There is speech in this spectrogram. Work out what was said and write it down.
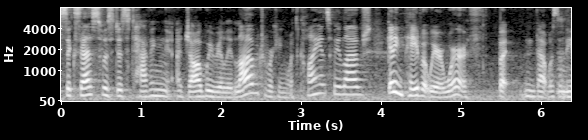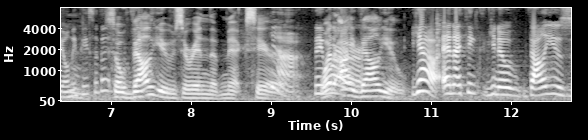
success was just having a job we really loved, working with clients we loved, getting paid what we were worth but that wasn't the only mm-hmm. piece of it. So values are in the mix here. Yeah, they what were. I value. Yeah, and I think you know values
